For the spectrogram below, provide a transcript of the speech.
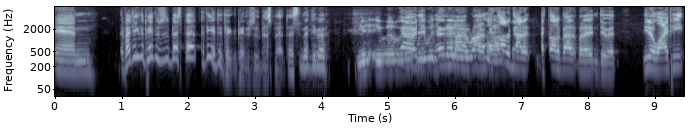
And if I take the Panthers as the best bet, I think I did take the Panthers as the best bet. Did I see that, Debo? You, you, no, we, we no, no, no, no. I thought about it. I thought about it, but I didn't do it. You know why, Pete?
